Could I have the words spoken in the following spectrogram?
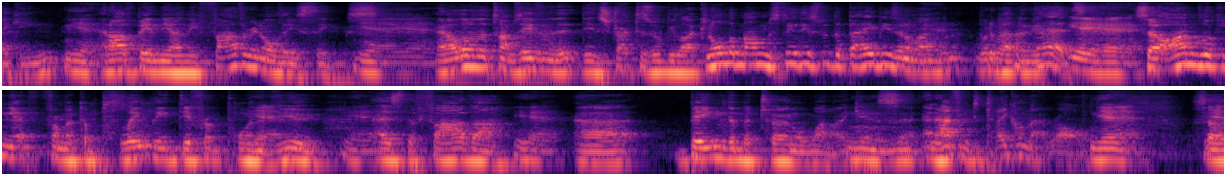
taking, Yeah. and I've been the only father in all these things. Yeah, yeah. And a lot of the times, even the, the instructors will be like, "Can all the mums do this with the babies?" And I'm like, Yeah. "What about the dads?" yeah, yeah. So I'm looking at from a completely different point Yeah, of view as the father, Yeah. uh, being the maternal one, I guess, and having to take on that role. Yeah. So-.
